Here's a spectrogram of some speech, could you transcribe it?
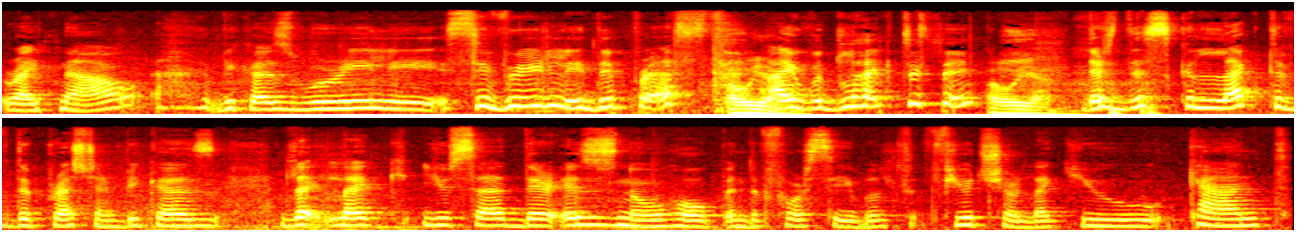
right now because we're really severely depressed. Oh, yeah. I would like to think. Oh, yeah. There's this collective depression because, like, like you said, there is no hope in the foreseeable future. Like, you can't.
